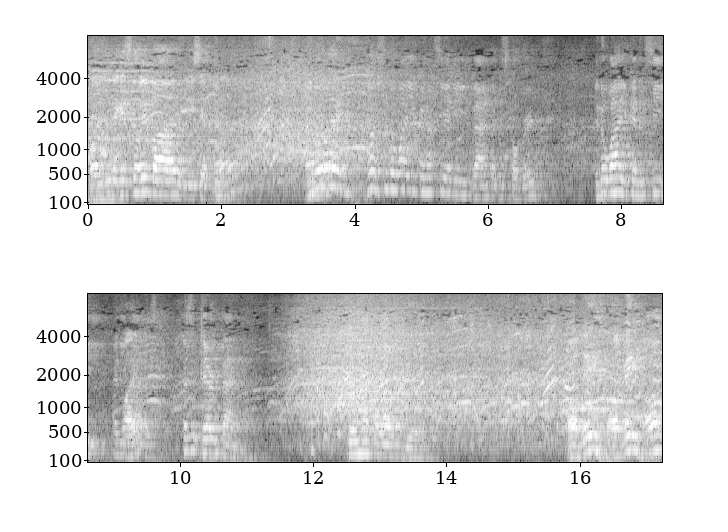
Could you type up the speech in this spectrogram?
Oh, hindi na guess ko iba. Nag-iisip na. You know why? Josh, you know why you cannot see any van that is covered? You know why you cannot see any Why? van? Because they're van. They're not allowed here. Okay, okay. Oh,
